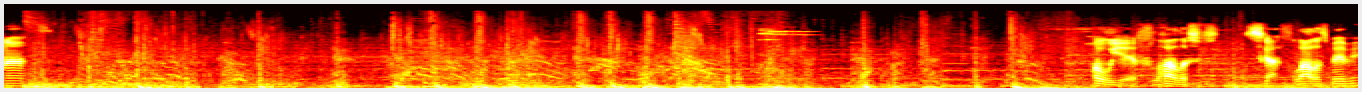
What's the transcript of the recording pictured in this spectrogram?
Corner. Oh yeah, flawless. Scott flawless, baby.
